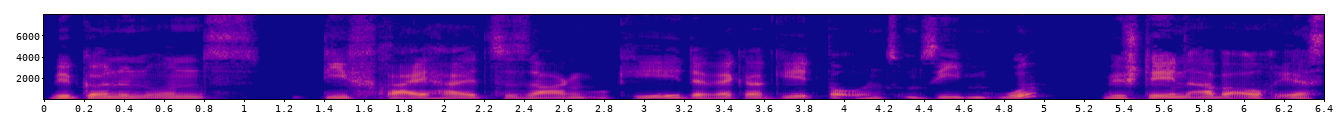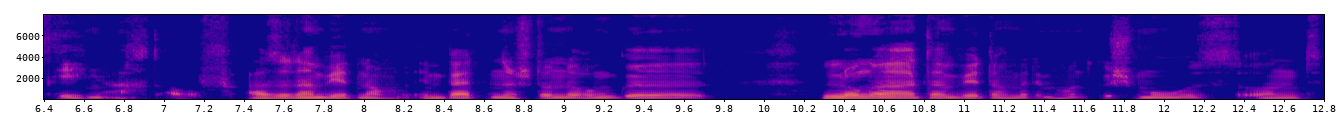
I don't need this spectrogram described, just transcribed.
Wir gönnen uns die Freiheit zu sagen, okay, der Wecker geht bei uns um 7 Uhr. Wir stehen aber auch erst gegen 8 auf. Also dann wird noch im Bett eine Stunde rumge lungert, dann wird noch mit dem Hund geschmust und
